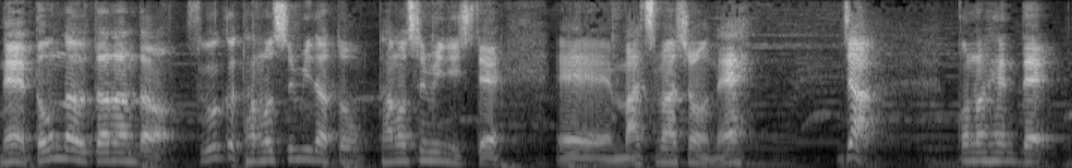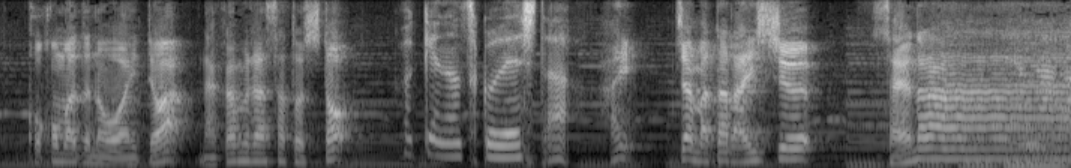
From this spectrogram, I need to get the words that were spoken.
ねどんな歌なんだろう。すごく楽しみだと楽しみにして、えー待ちましょうね。じゃあこの辺でここまでのお相手は中村聡とわけなつこでした。はい。じゃあまた来週。さよなら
